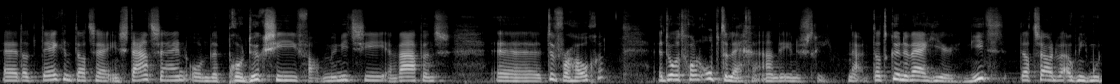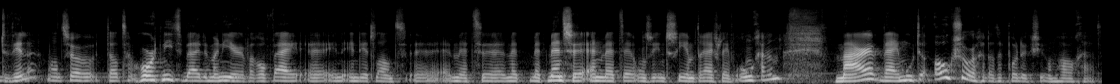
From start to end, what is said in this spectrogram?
Uh, dat betekent dat zij in staat zijn om de productie van munitie en wapens uh, te verhogen door het gewoon op te leggen aan de industrie. Nou, dat kunnen wij hier niet. Dat zouden we ook niet moeten willen, want zo, dat hoort niet bij de manier waarop wij uh, in, in dit land uh, met, uh, met, met mensen en met onze industrie en bedrijfsleven omgaan. Maar wij moeten ook zorgen dat de productie omhoog gaat.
